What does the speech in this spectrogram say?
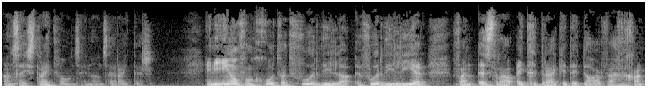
aan sy strydwaans en aan sy ruiters En die engel van God wat voor die voor die leer van Israel uitgetrek het, het daar weggegaan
